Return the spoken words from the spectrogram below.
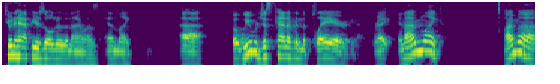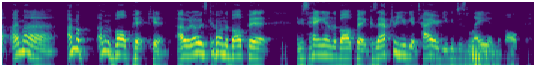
two and a half years older than I was, and like uh, but we were just kind of in the play area, right? And I'm like, I'm a, I'm a, I'm a, I'm a ball pit kid. I would always go in the ball pit and just hang in the ball pit because after you get tired, you can just lay in the ball pit,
